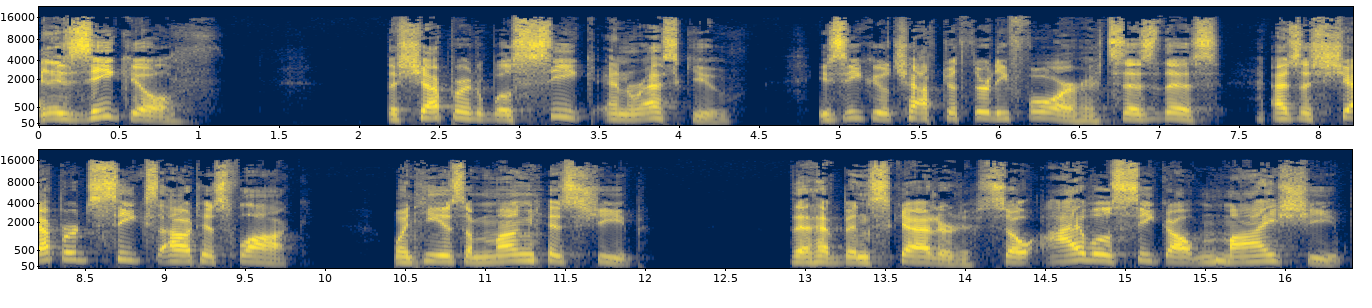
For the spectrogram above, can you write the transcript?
In Ezekiel, the shepherd will seek and rescue. Ezekiel chapter 34, it says this as a shepherd seeks out his flock when he is among his sheep that have been scattered, so I will seek out my sheep.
